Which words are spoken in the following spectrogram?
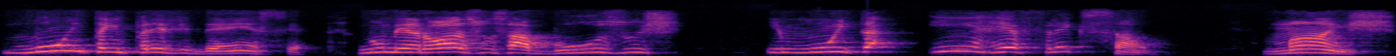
Muita imprevidência, numerosos abusos e muita irreflexão. Mas,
